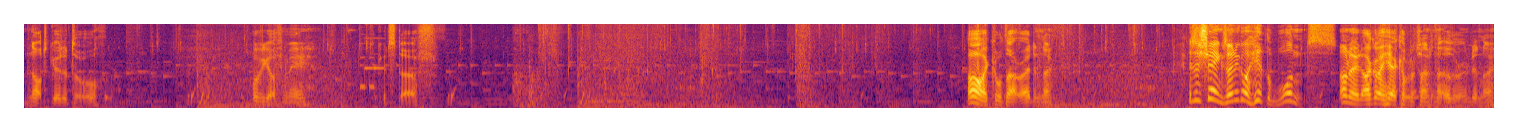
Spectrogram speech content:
Not good at all. What have you got for me? Stuff. Oh, I called that right, didn't I? It's a shame, because I only got hit once. Oh no, I got hit a couple of times in that other room, didn't I?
